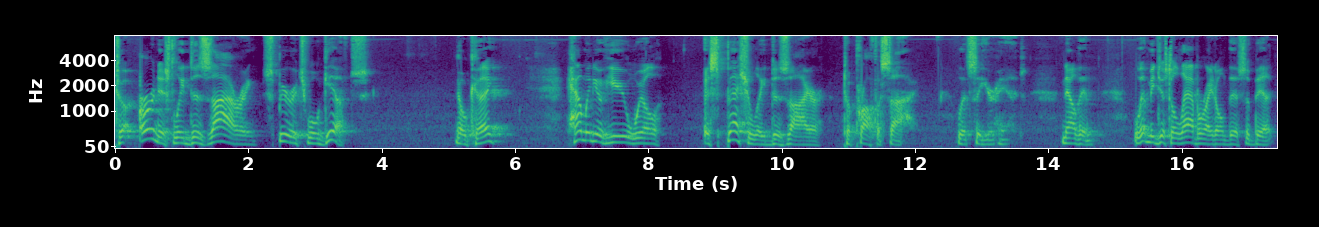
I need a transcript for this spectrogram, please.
to earnestly desiring spiritual gifts? Okay. How many of you will especially desire to prophesy? Let's see your hands. Now then, let me just elaborate on this a bit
